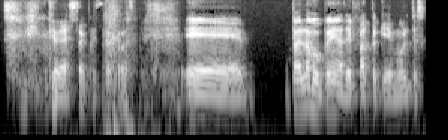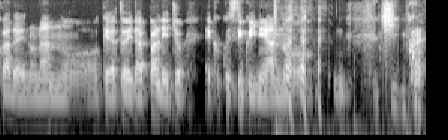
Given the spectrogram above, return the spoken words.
se vi interessa questa cosa. E parlavo prima del fatto che molte squadre non hanno creatori dal palleggio, ecco, questi qui ne hanno 5.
